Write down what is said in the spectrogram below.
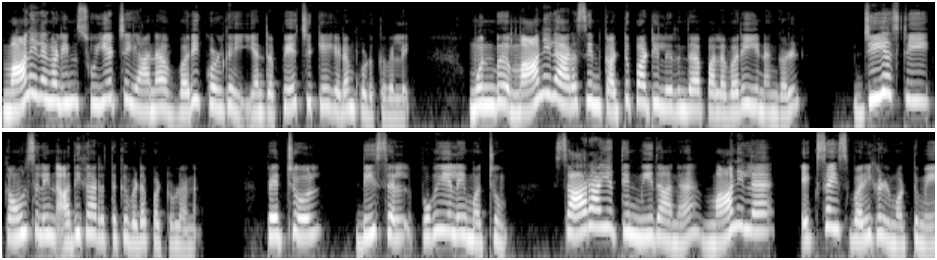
மாநிலங்களின் சுயேட்சையான வரி கொள்கை என்ற பேச்சுக்கே இடம் கொடுக்கவில்லை. முன்பு மாநில அரசின் கட்டுப்பாட்டில் இருந்த பல வரி இனங்கள் ஜிஎஸ்டி கவுன்சிலின் அதிகாரத்துக்கு விடப்பட்டுள்ளன. பெட்ரோல் டீசல் புகையிலை மற்றும் சாராயத்தின் மீதான மாநில எக்ஸைஸ் வரிகள் மட்டுமே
